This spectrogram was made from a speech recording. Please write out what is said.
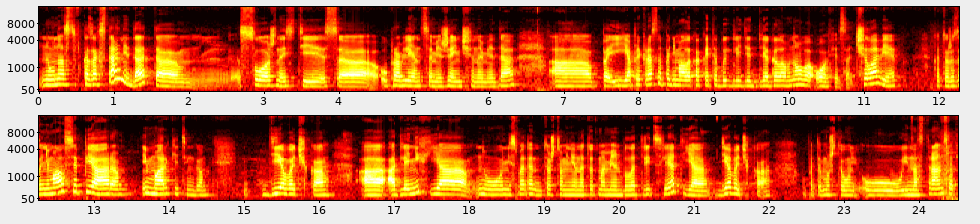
ну, у нас в Казахстане, да, это сложности с э, управленцами, женщинами, да, а, и я прекрасно понимала, как это выглядит для головного офиса. Человек, который занимался пиаром и маркетингом, девочка, а, а для них я, ну, несмотря на то, что мне на тот момент было 30 лет, я девочка, потому что у, у иностранцев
